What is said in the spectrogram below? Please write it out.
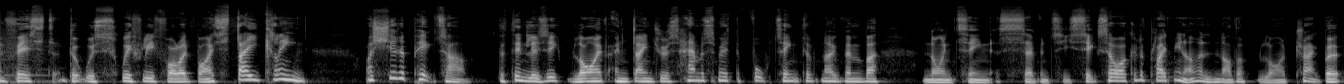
Iron Fist that was swiftly followed by Stay Clean. I should have picked up The Thin Lizzy live and Dangerous Hammersmith the 14th of November 1976. So I could have played, you know, another live track, but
